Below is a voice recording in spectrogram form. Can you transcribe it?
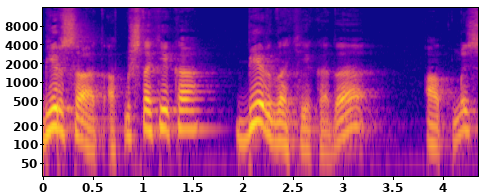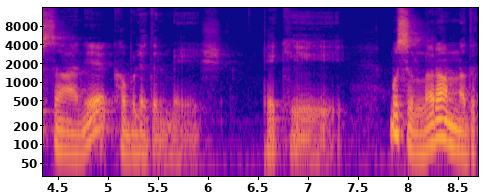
1 saat 60 dakika, 1 dakikada 60 saniye kabul edilmiş. Peki Mısırlıları anladık.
